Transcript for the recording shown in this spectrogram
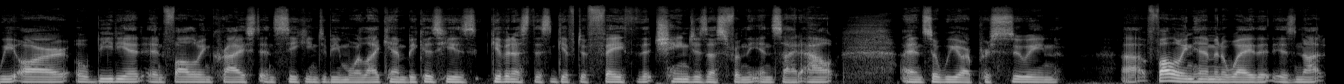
We are obedient and following Christ and seeking to be more like him because he has given us this gift of faith that changes us from the inside out. And so we are pursuing uh, following him in a way that is not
